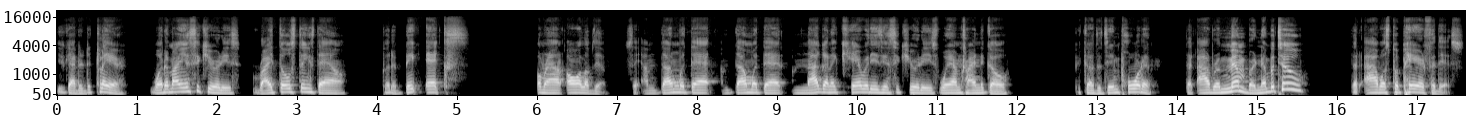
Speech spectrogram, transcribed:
you've got to declare what are my insecurities, write those things down, put a big X around all of them. Say, I'm done with that. I'm done with that. I'm not going to carry these insecurities where I'm trying to go because it's important that I remember, number two, that I was prepared for this.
